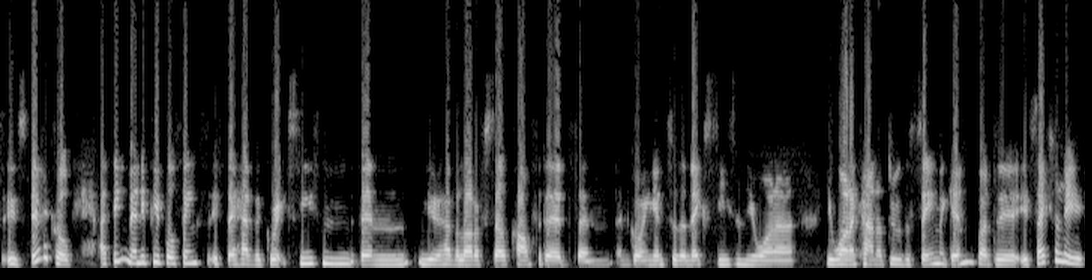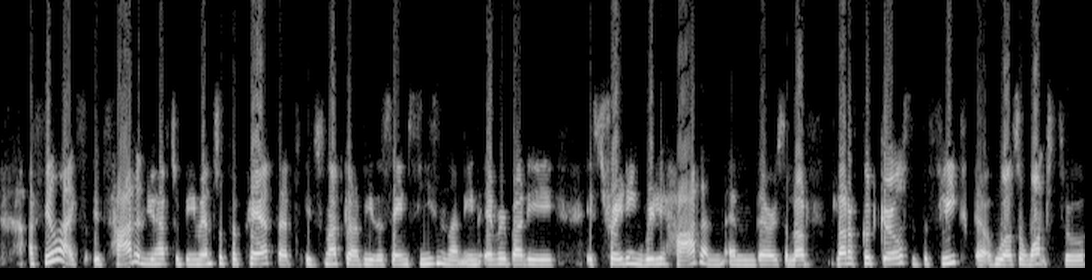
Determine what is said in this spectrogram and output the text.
It's difficult. I think many people think if they have a great season, then you have a lot of self confidence, and, and going into the next season, you wanna you wanna kind of do the same again. But uh, it's actually I feel like it's hard, and you have to be mentally prepared that it's not gonna be the same season. I mean, everybody is trading really hard, and, and there's a lot of lot of good girls at the fleet uh, who also want to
